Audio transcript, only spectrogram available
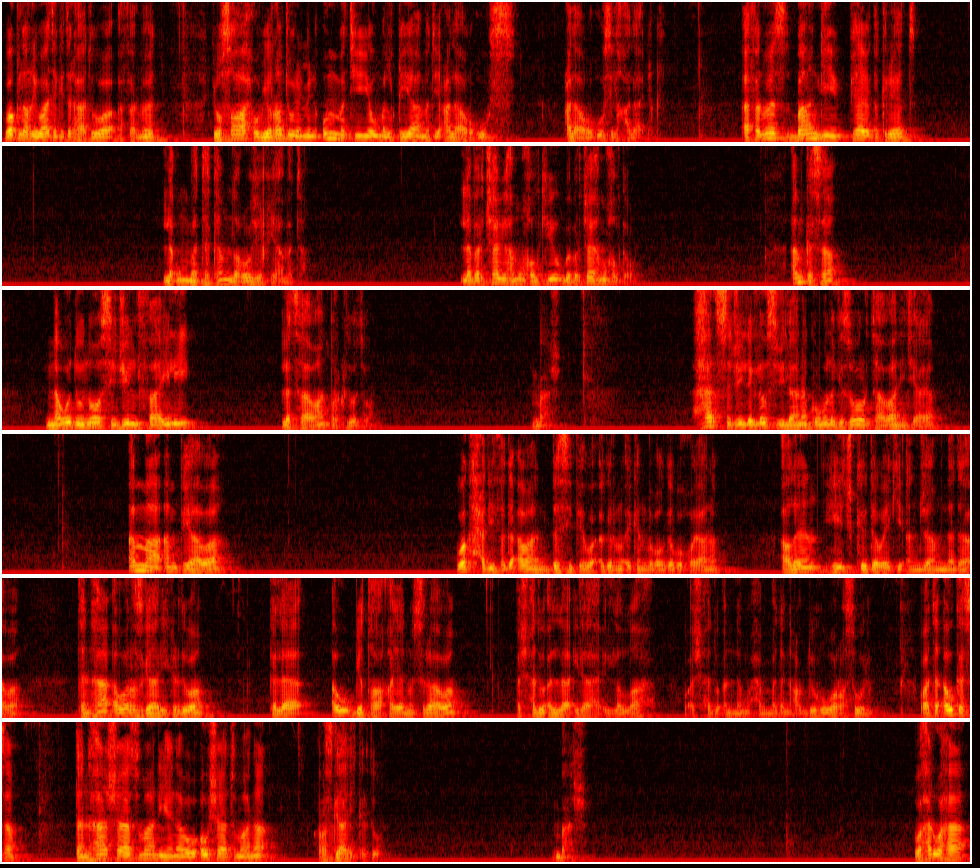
وقل روايتك ترهاتوا أفرميت يصاح برجل من أمتي يوم القيامة على رؤوس على رؤوس الخلائق. أفرمز بانجي بياوك أكريت لأمتكم لروج قيامته. لبرچاوی همو خەڵکی و همو بەرچاوی هەموو خەڵکەوە ئەم کەسە نەوە دوۆ سیجل فیلی باش. هر سجلێک لو سیلانە کۆمەڵێکی زور تاواني تيايا. أما أم بياوا وەک حديثة ئەوان دەسی پێوە ئەگەرن ئەکەن بە بەڵگە بە خۆیانە. ئەڵێن هیچ کردەوەیەکی ئەنجام نەداوە. تەنها ئەوە ڕزگاری کردووە کە لە ئەو نووسراوە أن لا إله إلا الله وأشهد أن محمدا عبده ورسوله واتە ئەو کەسە تەنها شاتمانی هێنەوە ئەو شاتمانە ڕزگاری کردو باش. وهروها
